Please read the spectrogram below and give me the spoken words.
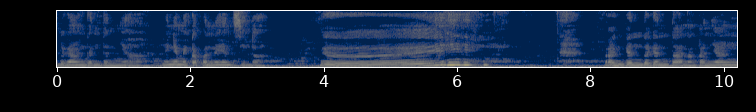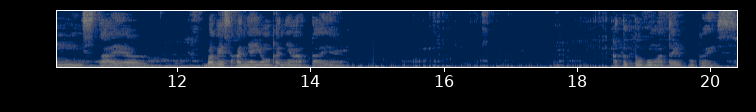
Talaga ang ganda niya. Mini-make upan na yan sila. Ay! ang ganda-ganda ng kanyang style. Bagay sa kanya yung kanyang attire. Katutubong attire po guys.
